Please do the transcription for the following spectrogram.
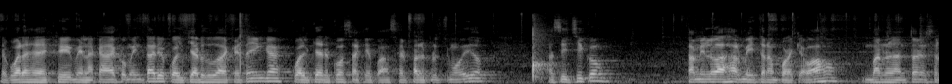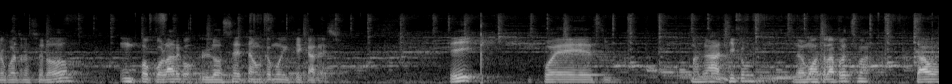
Recuerda escribirme en la caja de comentarios cualquier duda que tengas, cualquier cosa que pueda hacer para el próximo video. Así chicos, también lo voy a dejar mi Instagram por aquí abajo, Manuel Antonio 0402, un poco largo, lo sé, tengo que modificar eso. Y pues, más nada chicos, nos vemos hasta la próxima, 加我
